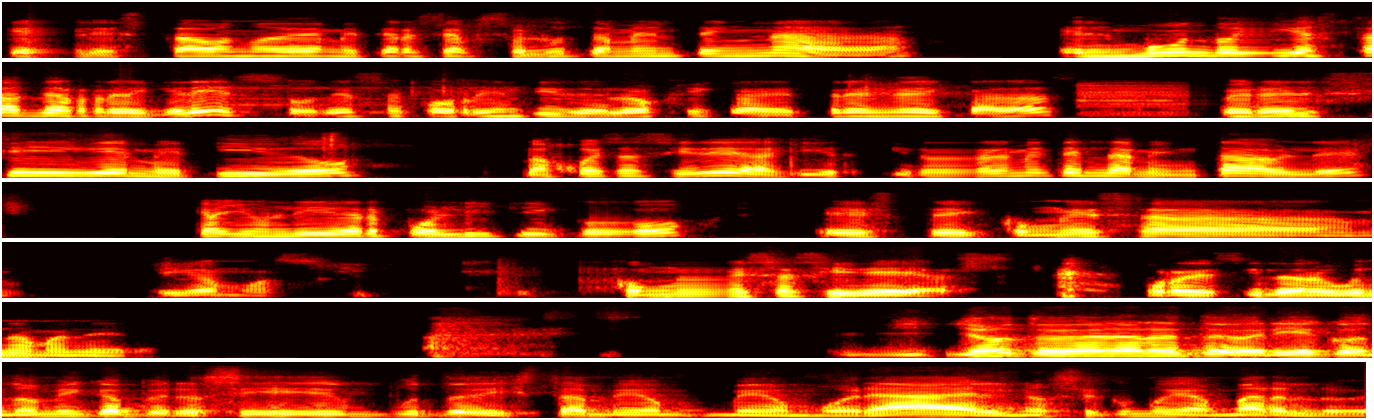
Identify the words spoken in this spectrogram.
que el Estado no debe meterse absolutamente en nada. El mundo ya está de regreso de esa corriente ideológica de tres décadas, pero él sigue metido bajo esas ideas. Y, realmente es lamentable que haya un líder político este, con esa, digamos, con esas ideas, por decirlo de alguna manera. Yo no te voy a hablar de teoría económica, pero sí de un punto de vista medio, moral, no sé cómo llamarlo,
